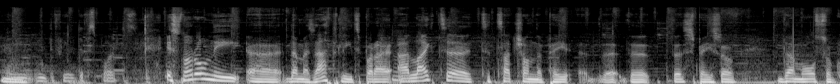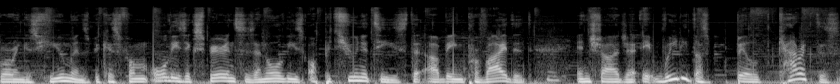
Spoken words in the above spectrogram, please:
in, in the field of sports. It's not only uh, them as athletes, but I, I Mm. like to, to touch on the, pa- the, the, the space of them also growing as humans because from all these experiences and all these opportunities that are being provided Mm. in Sharjah, it really does build characters.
